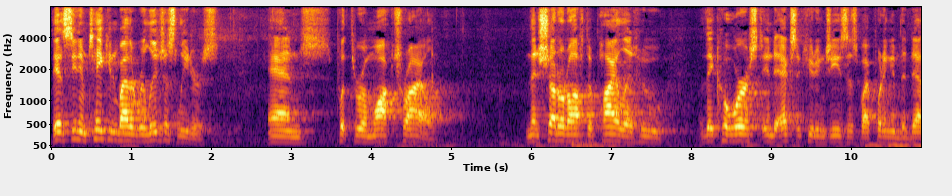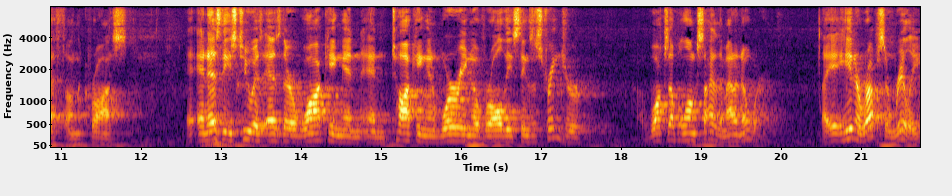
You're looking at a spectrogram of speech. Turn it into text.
They had seen him taken by the religious leaders and put through a mock trial, and then shuttled off to Pilate, who they coerced into executing Jesus by putting him to death on the cross. And as these two, as, as they're walking and, and talking and worrying over all these things, a stranger walks up alongside of them out of nowhere. Uh, he interrupts them, really,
